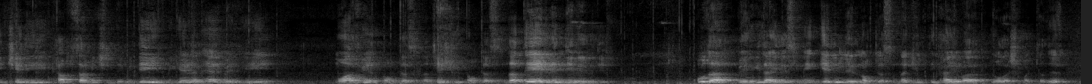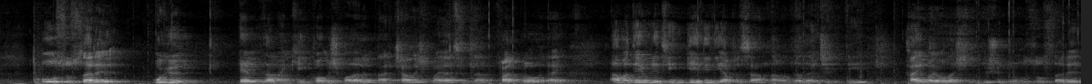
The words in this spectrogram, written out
içeriği kapsam içinde mi değil mi gelen her belgeyi muafiyet noktasında, teşvik noktasında değerlendirildi. Bu da vergi dairesinin gelirleri noktasında ciddi kayba yol açmaktadır. Bu hususları bugün her zamanki konuşmalarımdan, çalışma hayatımdan farklı olarak ama devletin gelir yapısı anlamında da ciddi kayba yol açtığını düşündüğüm hususları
